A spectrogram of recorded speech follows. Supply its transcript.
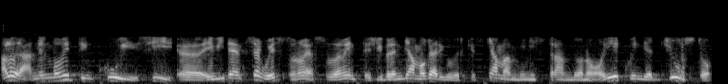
Allora nel momento in cui si eh, evidenzia questo noi assolutamente ci prendiamo carico perché stiamo amministrando noi e quindi è giusto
